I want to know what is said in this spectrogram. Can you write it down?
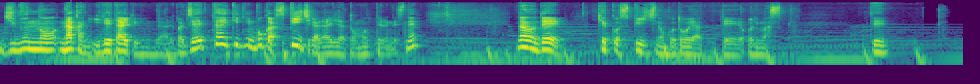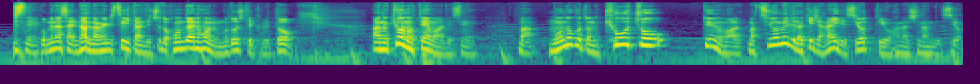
自分の中に入れたいというのであれば絶対的に僕はスピーチが大事だと思ってるんですね。なので、結構スピーチのことをやっております。で、ですね、ごめんなさい、長くなりすぎたんで、ちょっと本題の方に戻してくると、あの、今日のテーマはですね、まあ、物事の強調というのは、まあ、強めるだけじゃないですよっていうお話なんですよ。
